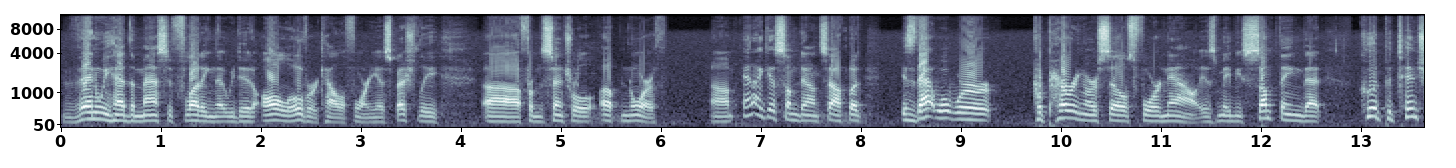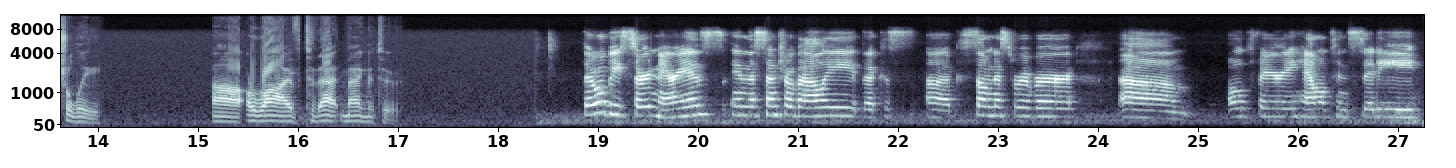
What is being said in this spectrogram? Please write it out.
Then we had the massive flooding that we did all over California, especially uh, from the central up north, um, and I guess some down south. But is that what we're preparing ourselves for now? Is maybe something that could potentially uh, arrive to that magnitude? There will be certain areas in the Central Valley, the uh, Cosumnes River, um, Ord Ferry, Hamilton City.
